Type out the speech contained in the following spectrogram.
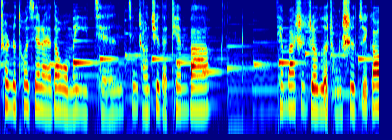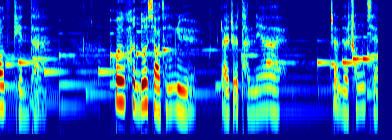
穿着拖鞋来到我们以前经常去的天吧。天吧是这座城市最高的天台，会有很多小情侣来这谈恋爱。站在窗前，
